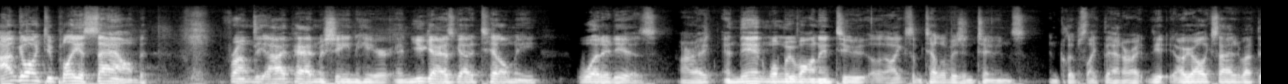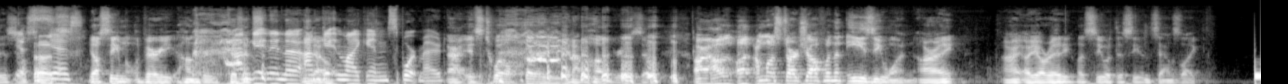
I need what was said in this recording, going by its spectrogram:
I'm going to play a sound from the iPad machine here, and you guys got to tell me what it is. All right, and then we'll move on into uh, like some television tunes and clips like that. All right, are y'all excited about this? Yes. Y'all, Yes. y'all seem very hungry. I'm getting in the. I'm know, getting like in sport mode. All right, it's twelve thirty, and I'm hungry. So, all right, I'll, I'm going to start you off with an easy one. All right, all right, are y'all ready? Let's see what this even sounds like. That's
